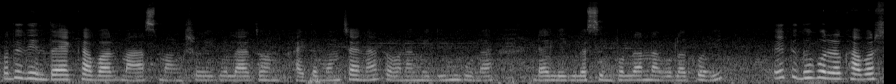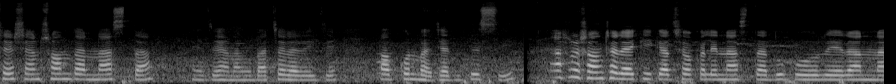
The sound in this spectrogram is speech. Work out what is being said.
প্রতিদিন তো এক খাবার, মাছ, মাংস এগুলো যখন খাইতে মন চায় না, তখন আমি ডিম বোনা ডাল এগুলো সিম্পল রান্নাগুলো করি। এই তো দুপুরের খাবার শেষ, এখন সন্ধ্যার নাস্তা। এই যে আমি বাচ্চারা এই যে পপকর্ন ভাজা দিতেছি। আসলে সংসারে একই কাজ সকালে নাস্তা, দুপুরে রান্না,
